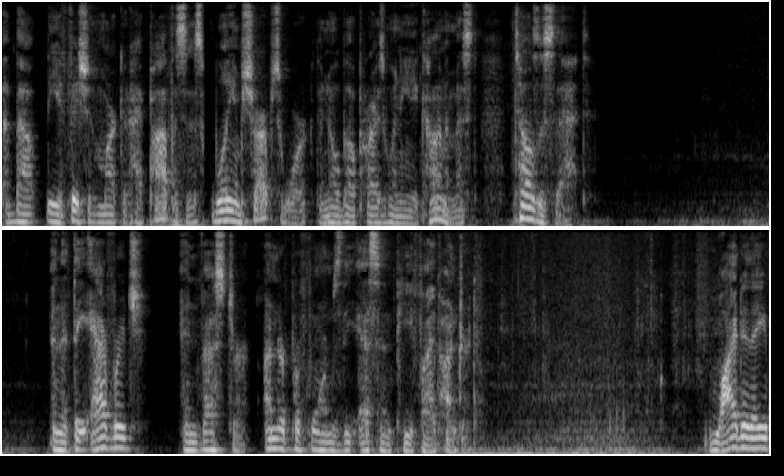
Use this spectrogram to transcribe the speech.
about the efficient market hypothesis, William Sharpe's work, the Nobel Prize winning economist, tells us that. And that the average investor underperforms the S&P 500. Why do they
